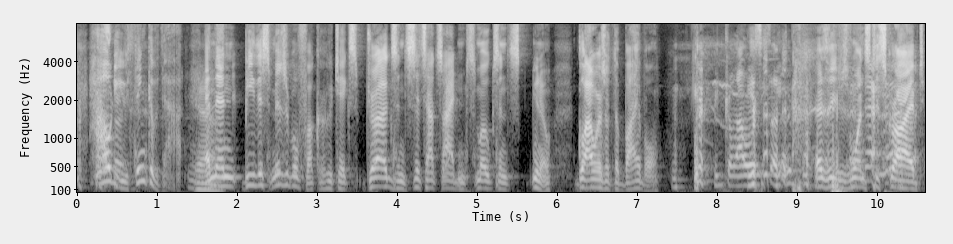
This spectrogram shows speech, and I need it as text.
how do you think of that? And then be this miserable fucker who takes drugs and sits outside and smokes and you know glowers at the Bible, Glowers. as he was once described.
